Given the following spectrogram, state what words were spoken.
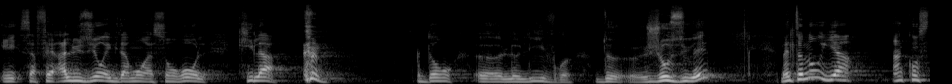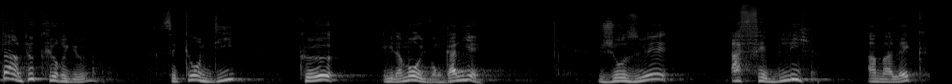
et ça fait allusion évidemment à son rôle qu'il a dans euh, le livre de euh, Josué. Maintenant, il y a un constat un peu curieux, c'est qu'on dit que, évidemment, ils vont gagner. Josué affaiblit Amalek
